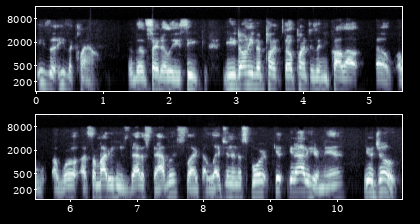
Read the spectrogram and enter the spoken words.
he's a he's a clown, to say the least. He you don't even punch, throw punches and you call out a, a, a world a somebody who's that established, like a legend in the sport. Get get out of here, man. You're a joke.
